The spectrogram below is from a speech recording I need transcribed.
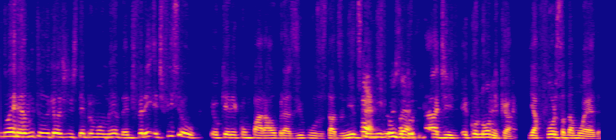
não é muito do que a gente tem para o momento. É, diferente, é difícil eu querer comparar o Brasil com os Estados Unidos, é, nível de maturidade é. econômica é. e a força da moeda.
